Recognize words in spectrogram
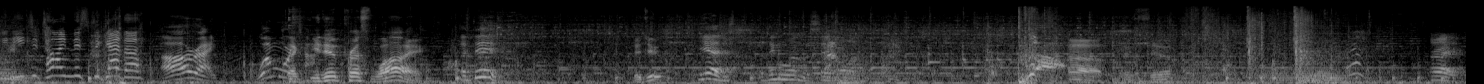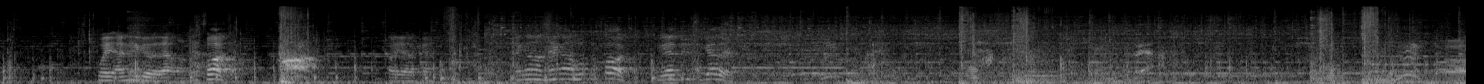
We need to time this together. All right, one more Like, time. you didn't press Y, I did. did you? Yeah, just I think we're on the same one. Oh, good shit. Alright. Wait, I need to go to that one. Fuck! Oh yeah, okay. Hang on, hang on, what the fuck? We gotta do it together. Oh,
